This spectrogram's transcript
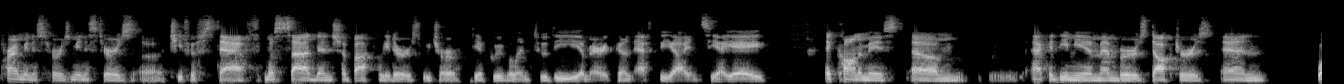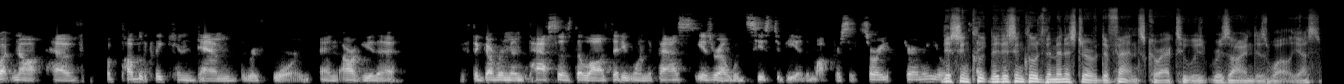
prime ministers, ministers, uh, chief of staff, Mossad and Shabak leaders, which are the equivalent to the American FBI and CIA, economists, um, academia members, doctors, and whatnot have publicly condemned the reform and argue that if the government passes the laws that it wanted to pass, Israel would cease to be a democracy. Sorry, Jeremi. This include this includes the minister of defense, correct? Who resigned as well. Yes.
